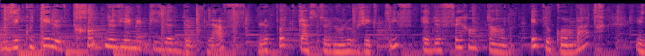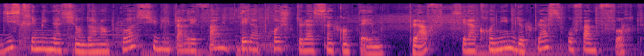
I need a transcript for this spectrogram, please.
Vous écoutez le 39e épisode de PLAF, le podcast dont l'objectif est de faire entendre et de combattre les discriminations dans l'emploi subies par les femmes dès l'approche de la cinquantaine. PLAF, c'est l'acronyme de Place aux femmes fortes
